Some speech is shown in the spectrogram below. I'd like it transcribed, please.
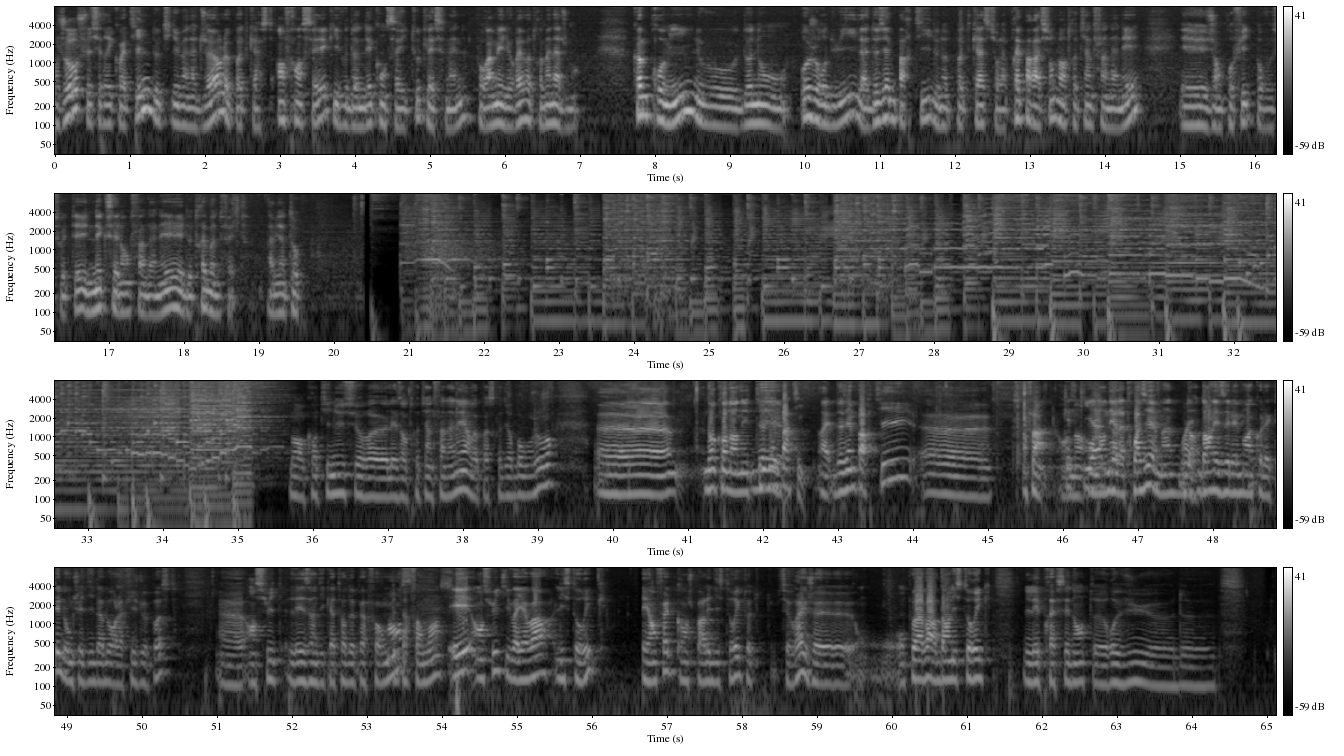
Bonjour, je suis Cédric Watine d'Outils du Manager, le podcast en français qui vous donne des conseils toutes les semaines pour améliorer votre management. Comme promis, nous vous donnons aujourd'hui la deuxième partie de notre podcast sur la préparation de l'entretien de fin d'année et j'en profite pour vous souhaiter une excellente fin d'année et de très bonnes fêtes. À bientôt. Continue sur euh, les entretiens de fin d'année, on va pas se redire bonjour. Euh, donc on en était... Deuxième partie. Ouais, deuxième partie. euh, enfin, on, en, on est à la troisième, hein, Ouais. dans, dans les éléments à collecter. Donc j'ai dit d'abord la fiche de poste, euh, ensuite les indicateurs de de performance, et ensuite il va y avoir l'historique. Et en fait, quand je parlais d'historique, c'est vrai, je- on, on peut avoir dans l'historique les précédentes revues de,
